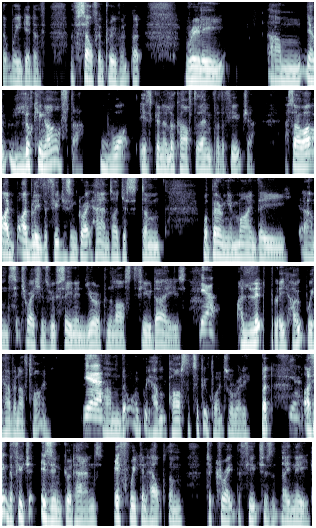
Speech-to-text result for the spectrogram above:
that we did of, of self-improvement, but really um, you know, looking after what is going to look after them for the future. So I, I believe the future's in great hands. I just, um, well, bearing in mind the um, situations we've seen in Europe in the last few days, Yeah. I literally hope we have enough time Yeah. um, that we haven't passed the tipping points already. But Yeah. I think the future is in good hands if we can help them to create the futures that they need.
